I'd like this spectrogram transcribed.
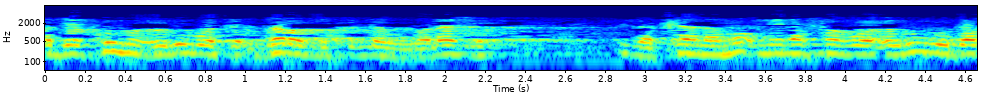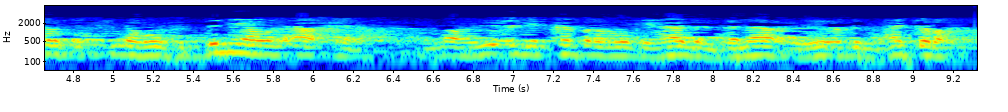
قد يكون علو درجة له ولا شك إذا كان مؤمنا فهو علو درجة له في الدنيا والآخرة. الله يعلي قدره بهذا البلاء ويعلم أجره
